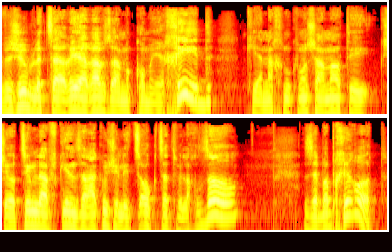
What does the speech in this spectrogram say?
ושוב, לצערי הרב זה המקום היחיד, כי אנחנו, כמו שאמרתי, כשיוצאים להפגין זה רק בשביל לצעוק קצת ולחזור, זה בבחירות.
